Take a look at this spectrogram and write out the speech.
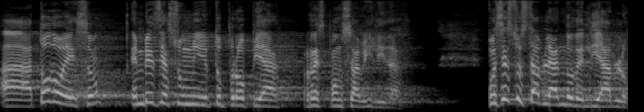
a todo eso, en vez de asumir tu propia responsabilidad. Pues esto está hablando del diablo,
